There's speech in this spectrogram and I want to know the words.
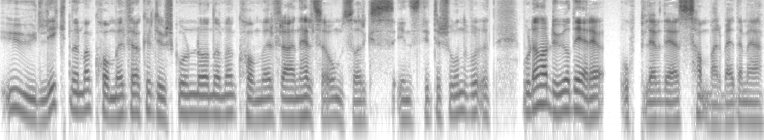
ulikt når man kommer fra kulturskolen og når man kommer fra en helse- og omsorgsinstitusjon. Hvordan har du og dere opplevd det samarbeidet med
